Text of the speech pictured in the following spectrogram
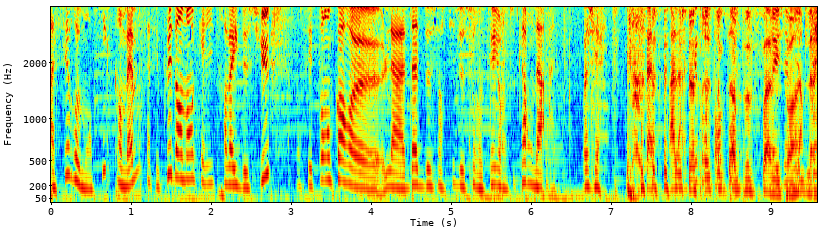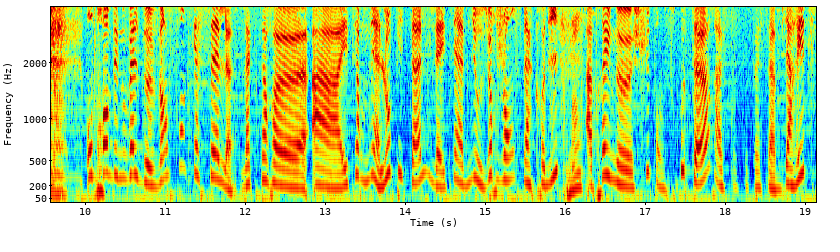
assez romantique quand même. Ça fait plus d'un an qu'elle y travaille dessus. On sait pas encore euh, la date de sortie de ce recueil. En tout cas, on a hâte. Moi, j'ai hâte. Voilà, J'ai l'impression que t'es un peu fan, Oui, toi, hein, de. Lana. On prend des nouvelles de Vincent Cassel. L'acteur euh, a été emmené à l'hôpital. Il a été admis aux urgences mercredi Mince. après une chute en scooter. Ah, Ça s'est passé à Biarritz.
